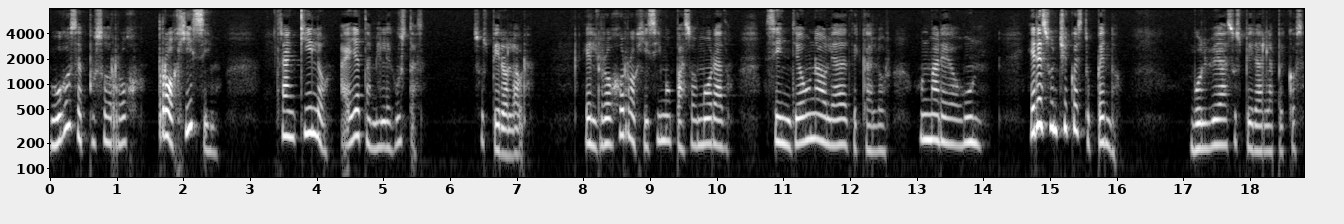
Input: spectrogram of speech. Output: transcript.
Hugo se puso rojo, rojísimo. Tranquilo, a ella también le gustas, suspiró Laura. El rojo rojísimo pasó a morado. Sintió una oleada de calor, un mareo, un. Eres un chico estupendo. Volvió a suspirar la pecosa.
